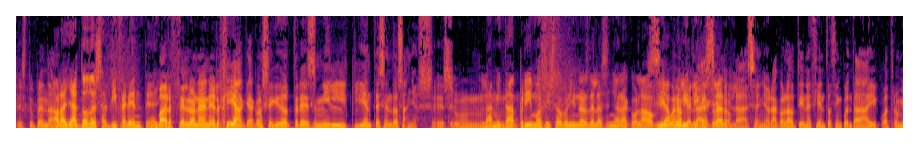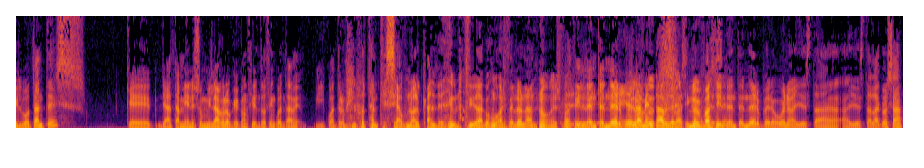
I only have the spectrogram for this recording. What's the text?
Estupenda. Ahora ya todo es diferente. allí. Barcelona Energía, que ha conseguido 3.000 clientes en dos años. Es un... La mitad primos y sobrinos de la señora Colau Sí, vía bueno, que política, la, se- claro. la señora Colau tiene 154.000 votantes, que ya también es un milagro que con 154.000 votantes sea uno alcalde de una ciudad como Barcelona. No es fácil de entender. es pero- lamentable, No básicamente, es fácil sí. de entender, pero bueno, ahí está, ahí está la cosa.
